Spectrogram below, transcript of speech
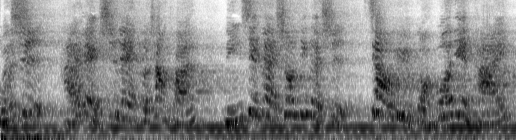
们是台北室内合唱团，您现在收听的是教育广播电台。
